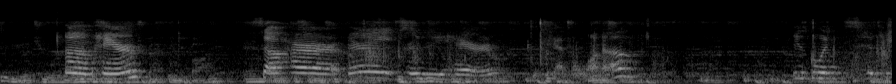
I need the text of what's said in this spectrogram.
Um, 1% hair. so her very crazy hair, she has a lot of, is going to be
